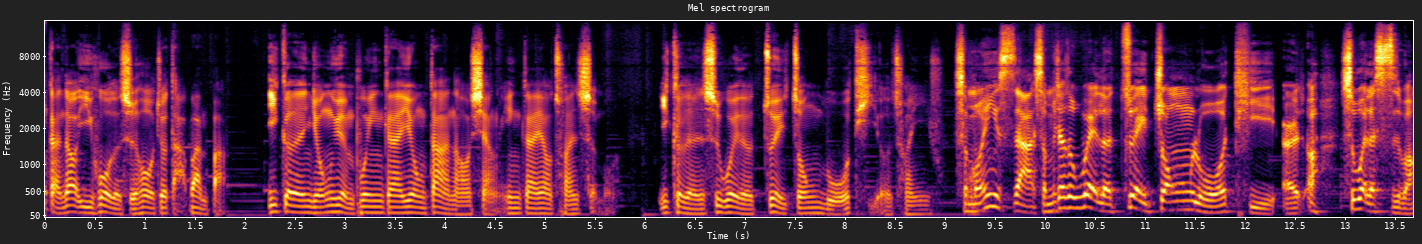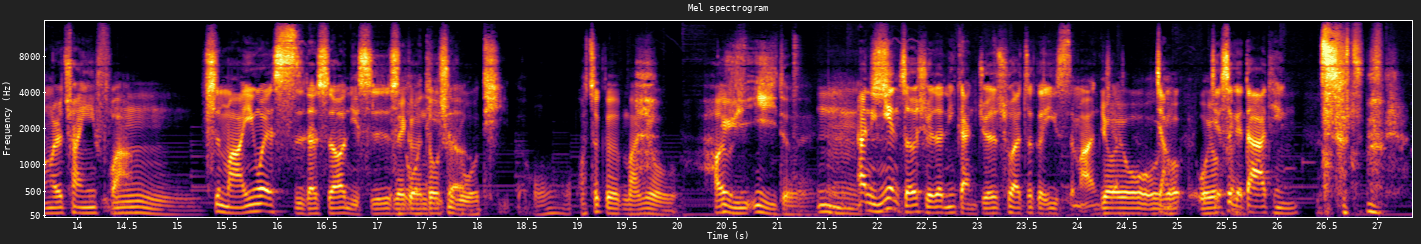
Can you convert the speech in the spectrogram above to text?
感到疑惑的时候，就打扮吧。一个人永远不应该用大脑想应该要穿什么。一个人是为了最终裸体而穿衣服。什么意思啊？什么叫做为了最终裸体而哦？是为了死亡而穿衣服啊？嗯，是吗？因为死的时候你是每个人都是裸体的哦。哇，这个蛮有 寓意的哎。嗯，那你念哲学的，你感觉得出来这个意思吗？你有有讲有我有解释给大家听，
